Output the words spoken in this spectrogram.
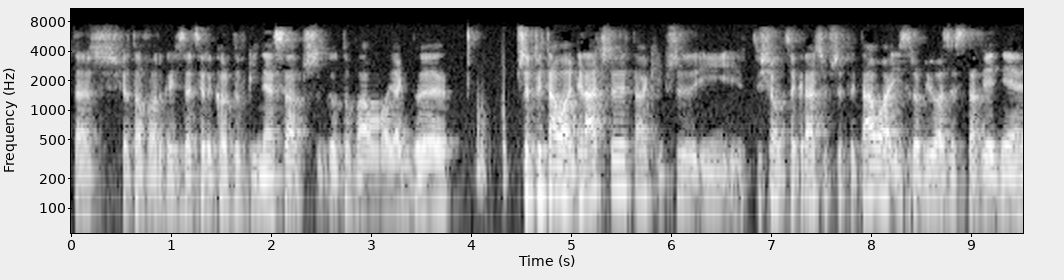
Ta światowa organizacja rekordów Guinnessa przygotowała jakby przepytała graczy, tak? I, przy, i tysiące graczy przepytała i zrobiła zestawienie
